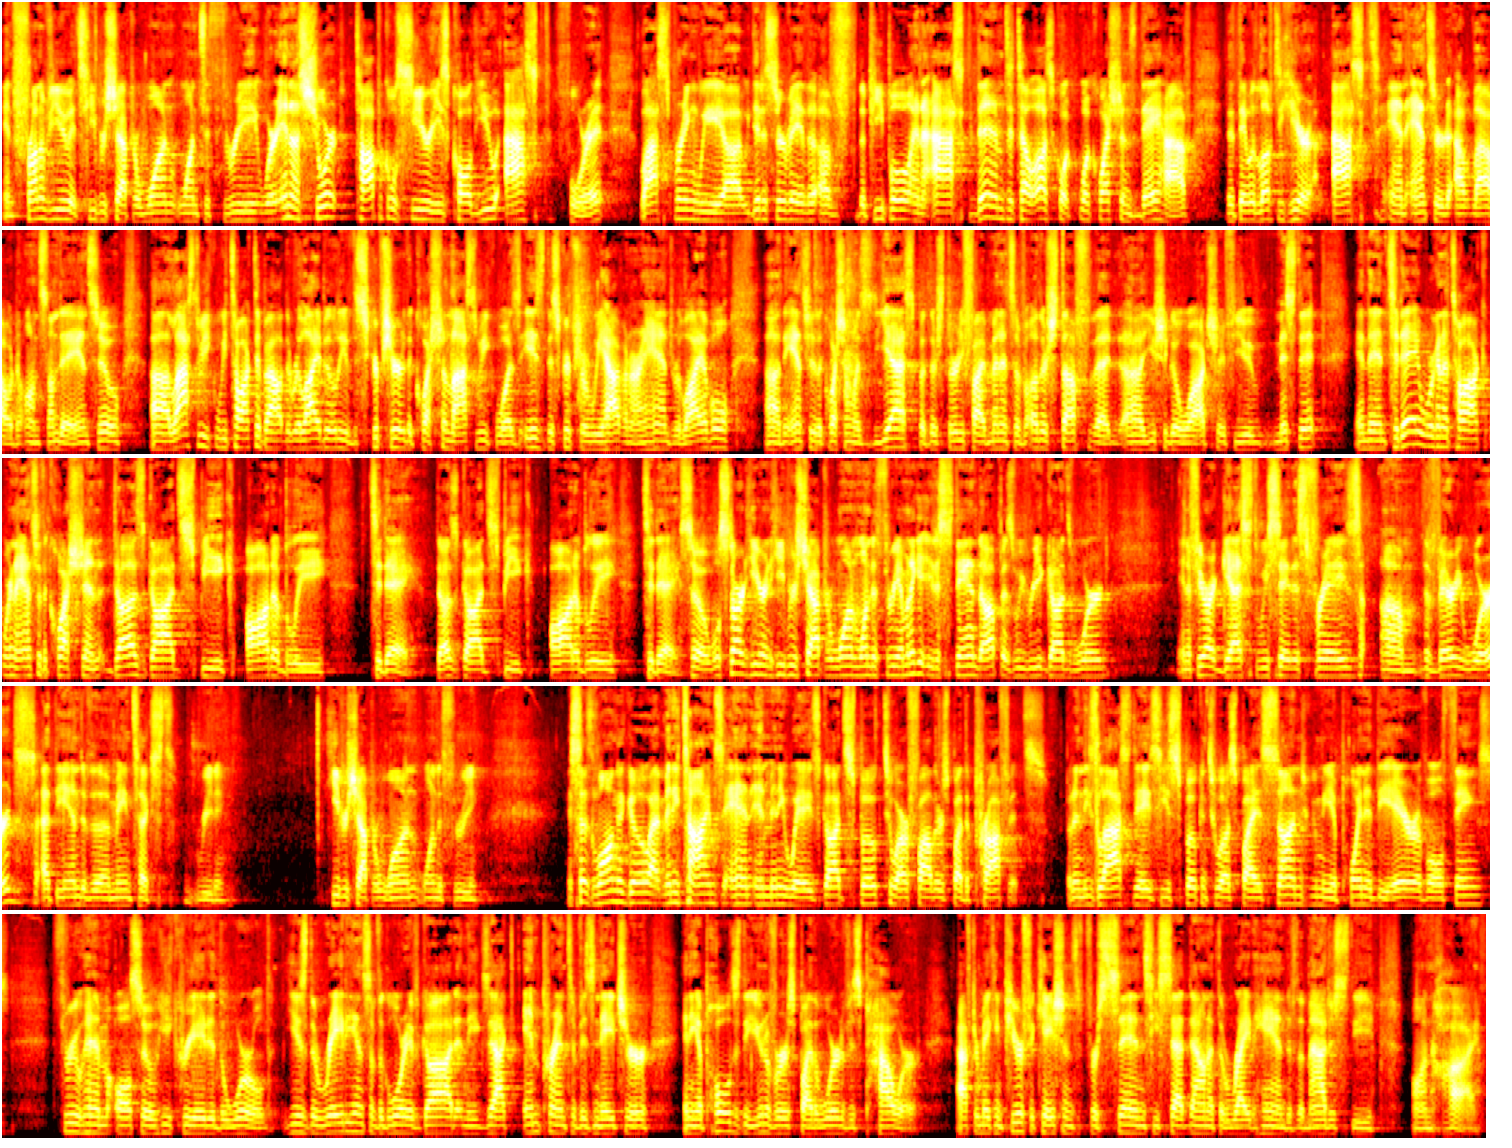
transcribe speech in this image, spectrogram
in front of you. It's Hebrews chapter 1, 1 to 3. We're in a short topical series called You Asked for It. Last spring, we, uh, we did a survey of the, of the, people and asked them to tell us what, what questions they have that they would love to hear asked and answered out loud on Sunday. And so uh, last week we talked about the reliability of the scripture. The question last week was Is the scripture we have in our hand reliable? Uh, the answer to the question was yes, but there's 35 minutes of other stuff that uh, you should go watch if you missed it. And then today we're going to talk, we're going to answer the question Does God speak audibly today? Does God speak audibly today? So we'll start here in Hebrews chapter 1, 1 to 3. I'm going to get you to stand up as we read God's word. And if you're our guest, we say this phrase, um, the very words at the end of the main text reading. Hebrews chapter 1, 1 to 3. It says, Long ago, at many times and in many ways, God spoke to our fathers by the prophets. But in these last days, he has spoken to us by his Son, whom he appointed the heir of all things through him also he created the world. He is the radiance of the glory of God and the exact imprint of his nature, and he upholds the universe by the word of his power. After making purifications for sins, he sat down at the right hand of the majesty on high.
